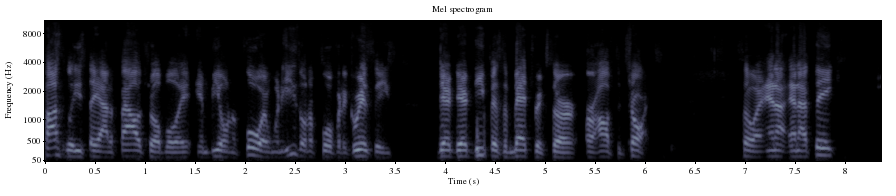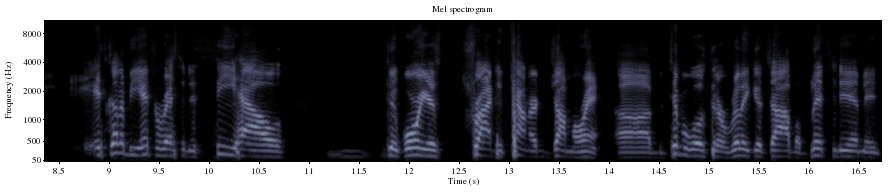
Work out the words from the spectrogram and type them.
possibly stay out of foul trouble and be on the floor. And when he's on the floor for the Grizzlies, their their defensive metrics are are off the charts. So and I and I think it's going to be interesting to see how the Warriors try to counter Ja Morant. Uh, the Timberwolves did a really good job of blitzing him and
